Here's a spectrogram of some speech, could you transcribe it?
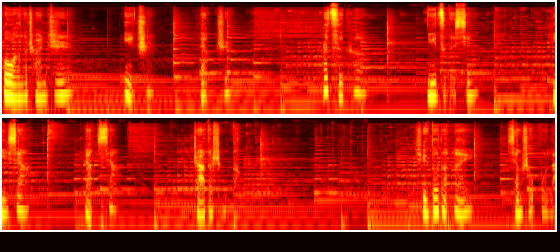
过往的船只，一只，两只，而此刻，女子的心，一下，两下，扎得生疼。许多的爱，相守不来，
